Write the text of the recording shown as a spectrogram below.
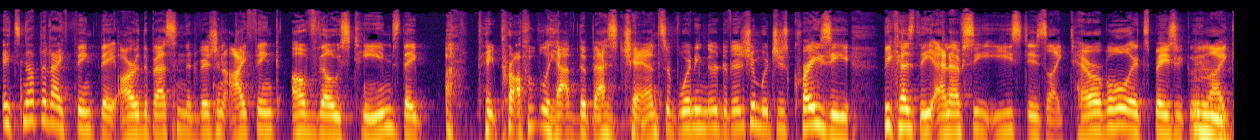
it's not that I think they are the best in the division. I think of those teams, they they probably have the best chance of winning their division, which is crazy because the NFC East is like terrible. It's basically hmm. like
